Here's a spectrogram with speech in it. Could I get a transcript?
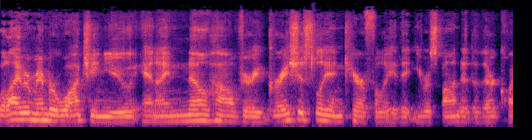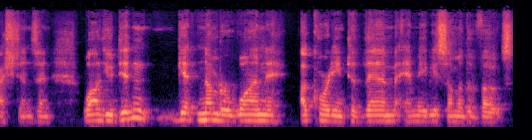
Well, I remember watching you, and I know how very graciously and carefully that you responded to their questions. And while you didn't get number one according to them and maybe some of the votes,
